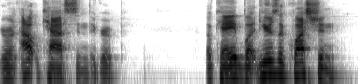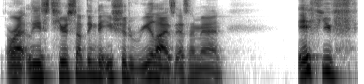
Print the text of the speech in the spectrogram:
you're an outcast in the group. Okay, but here's a question, or at least here's something that you should realize as a man. If you f-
